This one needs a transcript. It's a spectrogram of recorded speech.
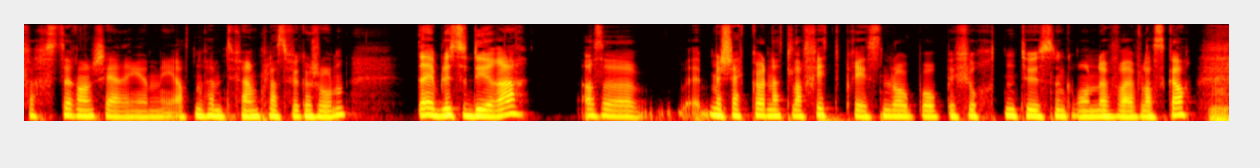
første rangeringen i 1855-klassifikasjonen, de er blitt så dyre. Altså, vi sjekka nett Lafitte-prisen lå på oppi 14 000 kroner for ei flaske. Mm.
